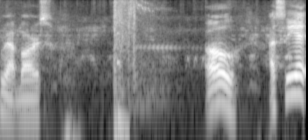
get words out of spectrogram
Who got bars? Oh. I see it.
